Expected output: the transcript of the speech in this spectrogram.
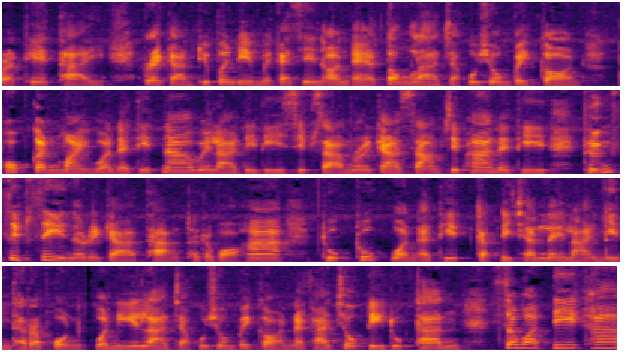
ประเทศไทย รายการ Triple M Magazine on Air ต้องลาจากผู้ชมไปก่อน พบกันใหม่วันอาทิตย์หน้าเวลาดีๆ 13นาฬิกา35นาทีถึง 14นาฬิกาทางทรบ5ทุกๆ วันอาทิตย์กับดิฉันไลลาอินทรพลวันนี้ลาจากผู้ชมไปก่อนนะคะ โชคดีทุกท่าน สวัสดีค่ะ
